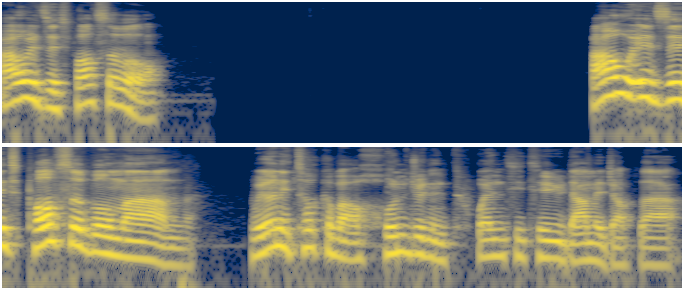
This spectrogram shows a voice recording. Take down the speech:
How is this possible? How is this possible, man? We only took about 122 damage off that.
